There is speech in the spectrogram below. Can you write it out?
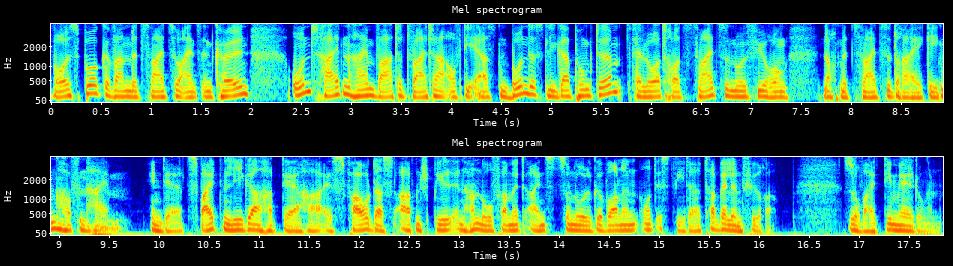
Wolfsburg gewann mit 2 zu 1 in Köln. Und Heidenheim wartet weiter auf die ersten Bundesliga-Punkte verlor trotz 2 zu 0 Führung noch mit 2 zu 3 gegen Hoffenheim. In der zweiten Liga hat der HSV das Abendspiel in Hannover mit 1 zu 0 gewonnen und ist wieder Tabellenführer. Soweit die Meldungen.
